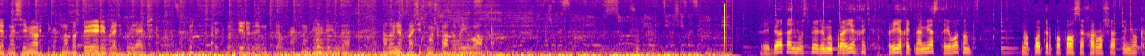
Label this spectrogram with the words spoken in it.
дед на семерке, как на БТРе, блядь, хуячит. Как на Берлин прям. Как на Берлин, да. Надо у него спросить, может, правда воевал. Шутка. Ребята, не успели мы проехать, приехать на место, и вот он, на попер попался хороший окунек.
